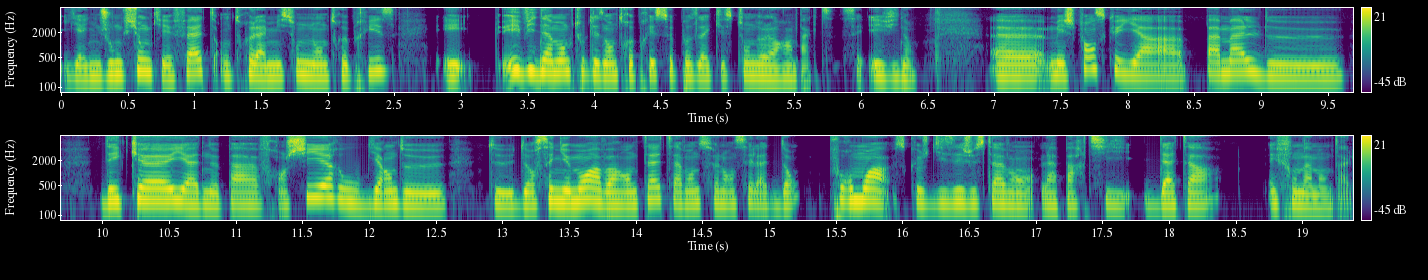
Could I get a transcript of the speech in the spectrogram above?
il y a une jonction qui est faite entre la mission d'une entreprise et évidemment que toutes les entreprises se posent la question de leur impact, c'est évident. Euh, mais je pense qu'il y a pas mal de d'écueils à ne pas franchir ou bien de de- d'enseignements à avoir en tête avant de se lancer là-dedans. Pour moi, ce que je disais juste avant, la partie data est fondamentale.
